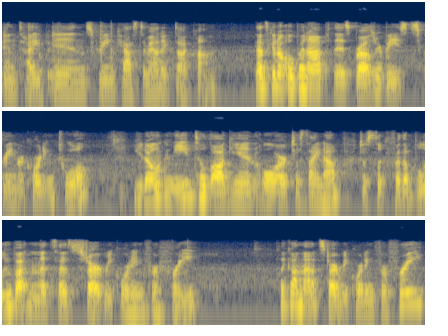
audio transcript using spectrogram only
and type in screencast-o-matic.com. That's going to open up this browser-based screen recording tool. You don't need to log in or to sign up. Just look for the blue button that says Start Recording for Free. Click on that Start Recording for Free,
